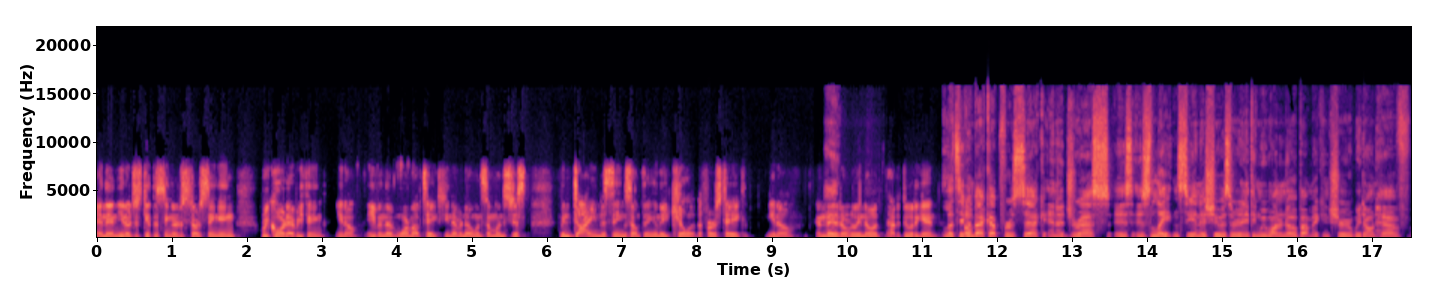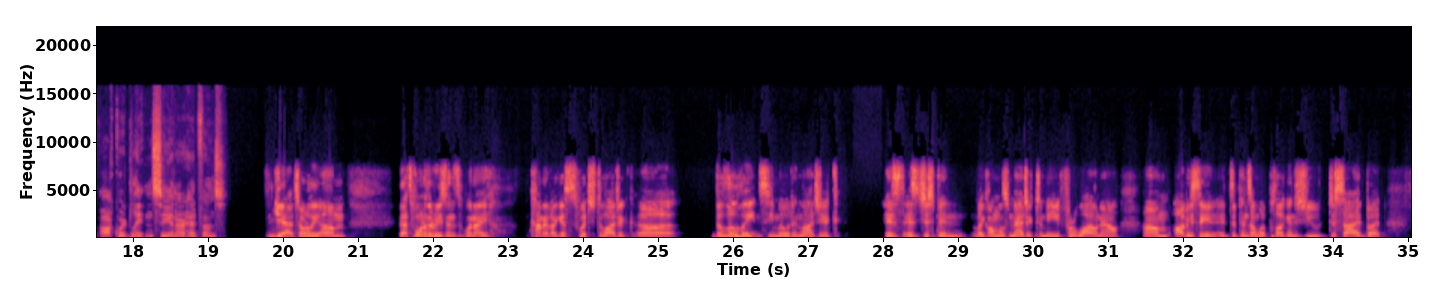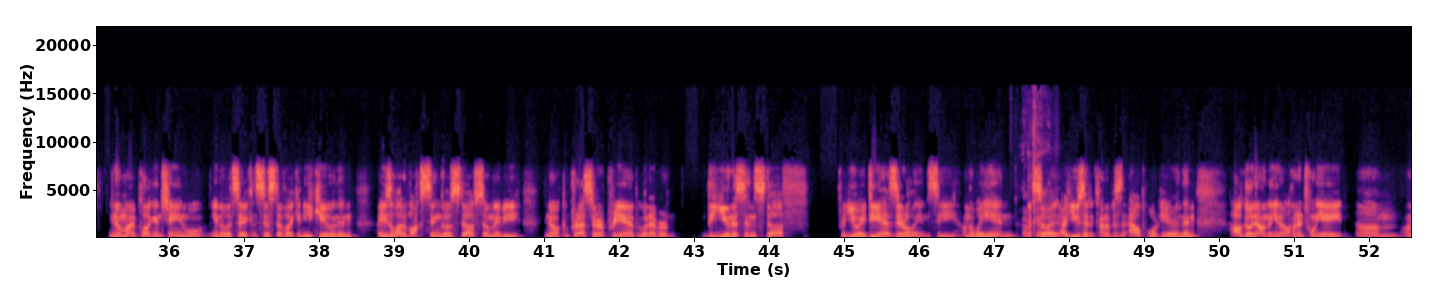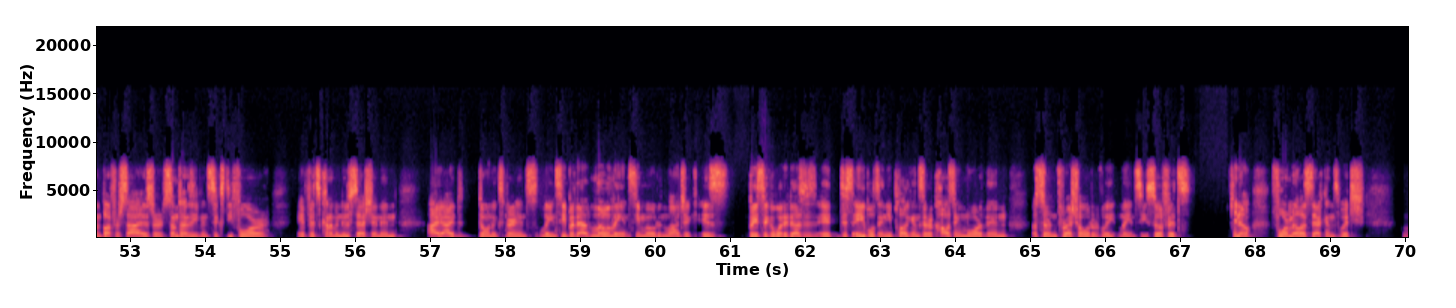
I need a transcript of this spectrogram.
and then you know just get the singer to start singing, record everything. You know, even the warm up takes. You never know when someone's just been dying to sing something and they kill it the first take. You know, and Hey- they don't really know how to do it again. Let's even Oh. back up for a sec and address is is latency an issue? Is there anything we want to know about making sure we don't have awkward latency in our headphones? Yeah, totally. Um, that's one of the reasons when I kind of, I guess, switched to Logic. Uh, the low latency mode in Logic is has just been like almost magic to me for a while now. Um, obviously, it, it depends on what plugins you decide, but you know, my plugin chain will, you know, let's say it consists of like an EQ, and then I use a lot of Voxengo stuff. So maybe you know, a compressor, a preamp, whatever. The Unison stuff for UAD has zero latency on the way in. Okay. So I, I use it kind of as an outboard gear, and then I'll go down to you know 128 um, on buffer size, or sometimes even 64 if it's kind of a new session, and I, I don't experience latency. But that low latency mode in Logic is basically what it does is it disables any plugins that are causing more than a certain threshold of late latency. So if it's you know four milliseconds, which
